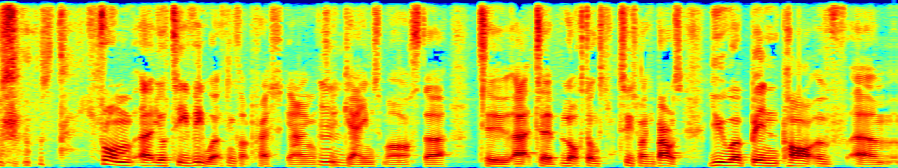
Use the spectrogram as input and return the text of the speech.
from uh, your TV work, things like Press Gang to mm. Games Master to uh, to Lock, Stock, Two Smoking Barrels, you have been part of um,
